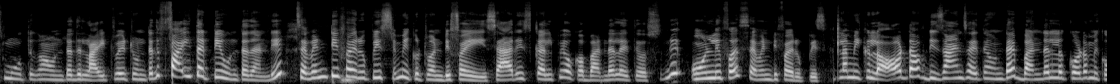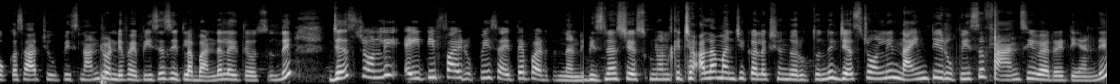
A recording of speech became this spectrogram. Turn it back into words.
స్మూత్గా ఉంటది లైట్ వెయిట్ ఉంటది. ఫైవ్ థర్టీ ఉంటదండి. సెవెంటీ ఫైవ్ రూపీస్ మీకు ట్వంటీ ఫైవ్ శారీస్ కలిపి ఒక బండల్ అయితే వస్తుంది. Only for seventy five rupees ఇట్లా మీకు లాట్ ఆఫ్ డిజైన్స్ అయితే ఉంటాయి. బండల్ కూడా మీకు ఒక్కసారి చూపిస్తున్నాను. ట్వంటీ ఫైవ్ పీసెస్ ఇట్లా బండల్ అయితే వస్తుంది. Just only eighty five rupees అయితే పడుతుందండి. బిజినెస్ చేసుకున్న వాళ్ళకి చాలా మంచి కలెక్షన్ దొరుకుతుంది. Just only ninety rupees fancy variety అండి.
